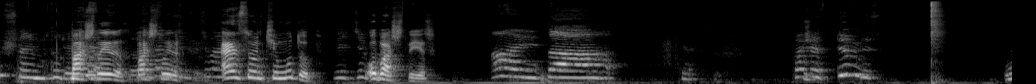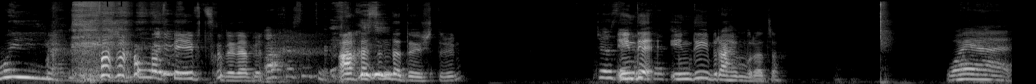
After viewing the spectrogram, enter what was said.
Üç tane yumurta. Başlayırıq, başlayırıq. Ən son kim udub? O başlayır. Ayda. Paşa dümdüz. Oy. Paşaxanla deyib çıxır elə bil. Arkasını tut. Arxasını da döyüşdürün. İndi indi İbrahim vuracaq. Vay.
